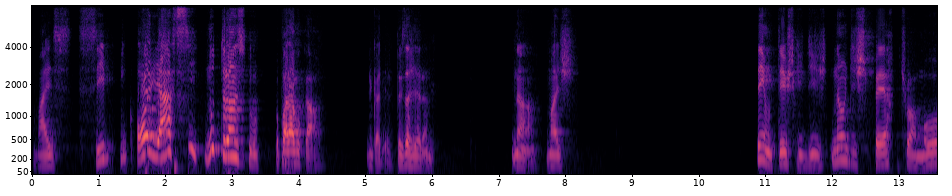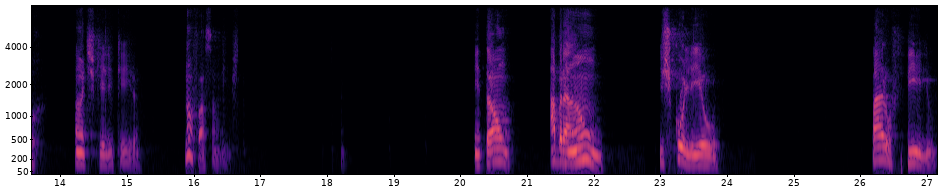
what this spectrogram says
Mas se olhasse no trânsito, eu parava o carro. Brincadeira, estou exagerando. Não, mas tem um texto que diz: Não desperte o amor antes que ele o queira. Não façam isto. Então, Abraão escolheu para o filho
